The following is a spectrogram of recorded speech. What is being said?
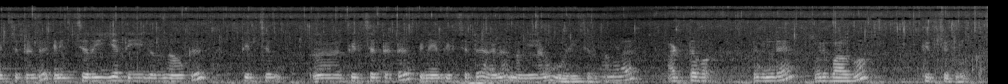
വെച്ചിട്ടുണ്ട്. ഇനി ചെറിയ തീയിൽ നമുക്ക് തിരിച്ച് തിരിച്ചിട്ടിട്ട് പിന്നെയും തിരിച്ചിട്ട് അങ്ങനെ നല്ലോണം മൂടിച്ചെടുക്കാം നമ്മൾ അടുത്ത ഇതിന്റെ ഒരു ഭാഗവും തിരിച്ചിട്ട് കൊടുക്കാം.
